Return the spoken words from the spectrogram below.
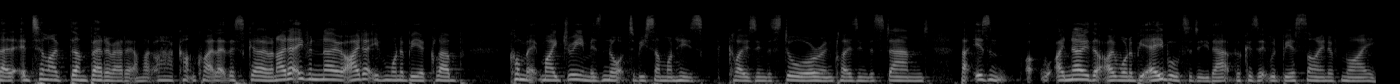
Until I've done better at it, I'm like, oh, I can't quite let this go. And I don't even know. I don't even want to be a club comic. My dream is not to be someone who's closing the store and closing the stand. That isn't. Uh, I know that I want to be able to do that because it would be a sign of my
